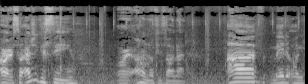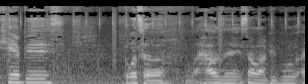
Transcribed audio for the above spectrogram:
All right, so as you can see, or I don't know if you saw that, I've made it on campus, going to my housing. It's not a lot of people. I,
